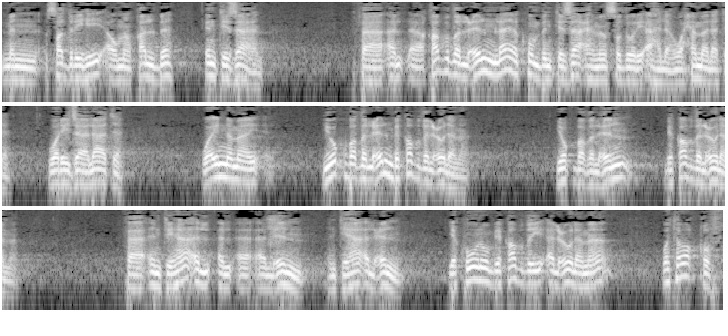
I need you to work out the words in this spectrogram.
من صدره أو من قلبه انتزاعا. فقبض العلم لا يكون بانتزاعه من صدور أهله وحملته ورجالاته وإنما يقبض العلم بقبض العلماء يقبض العلم بقبض العلماء. فانتهاء العلم انتهاء العلم يكون بقبض العلماء وتوقف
